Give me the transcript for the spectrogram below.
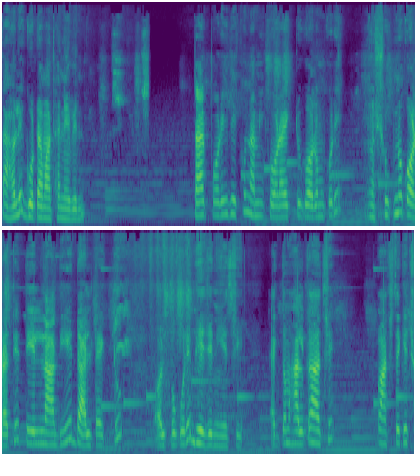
তাহলে গোটা মাথা নেবেন। তারপরেই দেখুন আমি কড়া একটু গরম করে শুকনো কড়াতে তেল না দিয়ে ডালটা একটু অল্প করে ভেজে নিয়েছি। একদম হালকা আছে। পাঁচ থেকে ছ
